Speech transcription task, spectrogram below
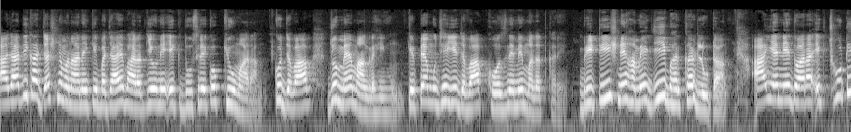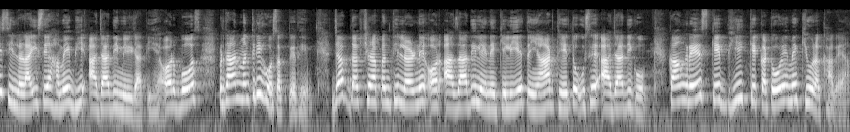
आज़ादी का जश्न मनाने के बजाय भारतीयों ने एक दूसरे को क्यों मारा? कुछ जवाब जो मैं मांग रही हूँ। कृपया मुझे ये जवाब खोजने में मदद करें। ब्रिटिश ने हमें जी भरकर लूटा। आईएनए द्वारा एक छोटी सी लड़ाई से हमें भी आज़ादी मिल जाती है और बोस प्रधानमंत्री हो सकते थे। जब दक्षिणापंथी लड़ने और आज़ादी लेने के लिए तैयार थे तो उसे आज़ादी को कांग्रेस के भीख के कटोरे में क्यों रखा गया?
